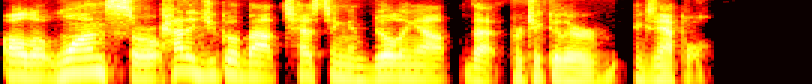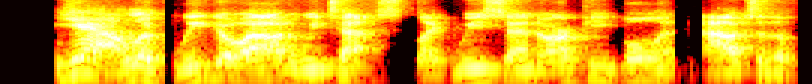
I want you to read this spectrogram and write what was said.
all at once, or how did you go about testing and building out that particular example? Yeah, look, we go out and we test. Like we send our people out to the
